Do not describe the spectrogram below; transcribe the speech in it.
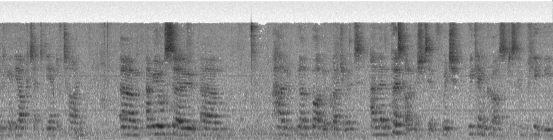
looking at the architect at the end of time. Um, and we also um, had another Bartlett graduate, and then the postcard initiative, which we came across just completely,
